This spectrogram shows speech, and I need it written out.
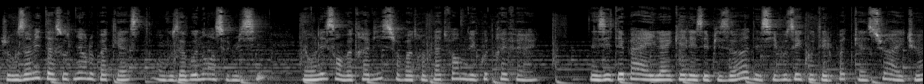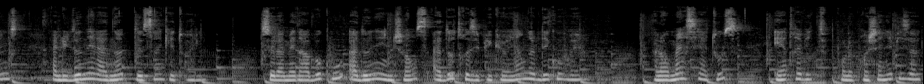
je vous invite à soutenir le podcast en vous abonnant à celui-ci et en laissant votre avis sur votre plateforme d'écoute préférée. N'hésitez pas à y liker les épisodes et si vous écoutez le podcast sur iTunes, à lui donner la note de 5 étoiles. Cela m'aidera beaucoup à donner une chance à d'autres épicuriens de le découvrir. Alors merci à tous et à très vite pour le prochain épisode.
